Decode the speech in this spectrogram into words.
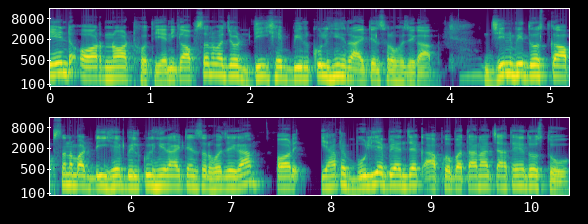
एंड और नॉट होती है। यानी कि ऑप्शन नंबर जो डी है, बिल्कुल ही राइट आंसर हो जाएगा। जिन भी दोस्त का ऑप्शन नंबर डी है, बिल्कुल ही राइट आंसर हो जाएगा। और यहाँ पे बुलिया व्यंजक आपको बताना चाहते हैं दोस्तों,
